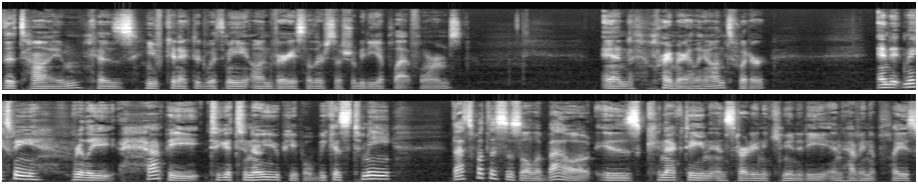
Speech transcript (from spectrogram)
the time because you've connected with me on various other social media platforms and primarily on Twitter. And it makes me really happy to get to know you people because to me, that's what this is all about is connecting and starting a community and having a place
